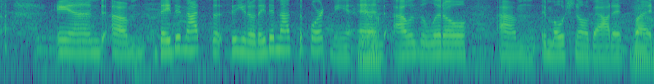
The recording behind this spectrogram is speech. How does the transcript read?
and um, they did not, su- you know, they did not support me, and I was a little um, emotional about it. But.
